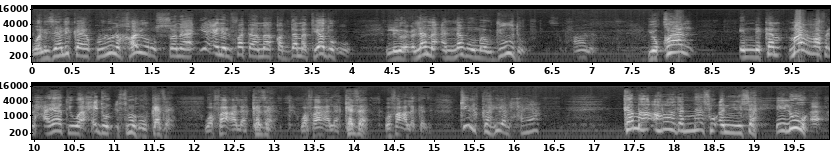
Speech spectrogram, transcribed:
ولذلك يقولون خير الصنائع للفتى ما قدمت يده ليعلم أنه موجود. سبحانه يقال إن كم مرة في الحياة واحد اسمه كذا وفعل كذا وفعل كذا وفعل كذا. تلك هي الحياة. كما أراد الناس أن يسهلوها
